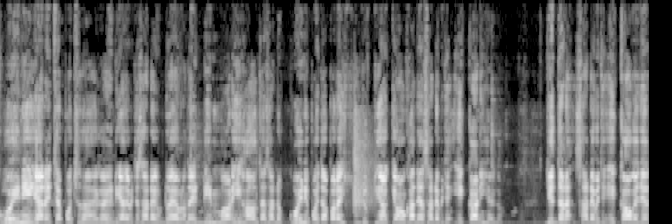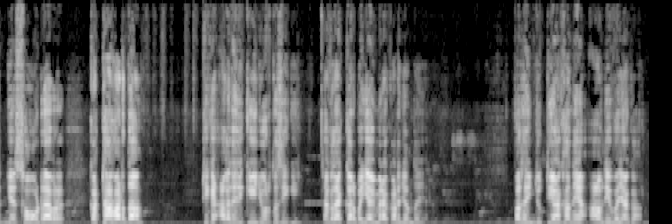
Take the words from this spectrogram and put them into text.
ਕੋਈ ਨਹੀਂ ਯਾਰ ਇੱਥੇ ਪੁੱਛਦਾ ਹੈਗਾ। ਇੰਡੀਆ ਦੇ ਵਿੱਚ ਸਾਡੇ ਡਰਾਈਵਰਾਂ ਦਾ ਏਡੀ ਮਾੜੀ ਹਾਲਤ ਹੈ, ਸਾਨੂੰ ਕੋਈ ਨਹੀਂ ਪੁੱਛਦਾ, ਪਰ ਅਸੀਂ ਜੁੱਤੀਆਂ ਕਿਉਂ ਖਾਂਦੇ ਆ ਸਾਡੇ ਵਿੱਚ ਏਕਾ ਨਹੀਂ ਹੈਗਾ। ਜਿੱਦਣ ਸਾਡੇ ਵਿੱਚ ਏਕਾ ਹੋ ਗਿਆ, ਜੇ ਜੇ 100 ਡਰਾਈਵਰ ਇਕੱਠਾ ਹਟਦਾ ਠੀਕ ਹੈ, ਅਗਲੇ ਦੀ ਕੀ ਜ਼ਰੂਰਤ ਸੀਗੀ? ਅਗਲਾ 1 ਰੁਪਈਆ ਵੀ ਮੇਰਾ ਕੱਟ ਜਾਂਦਾ ਯਾਰ। ਪਰ ਅਸੀਂ ਜੁੱਤੀਆਂ ਖਾਂਦੇ ਆ ਆਪਦੀ ਵਜ੍ਹਾ ਕਾਰਨ।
